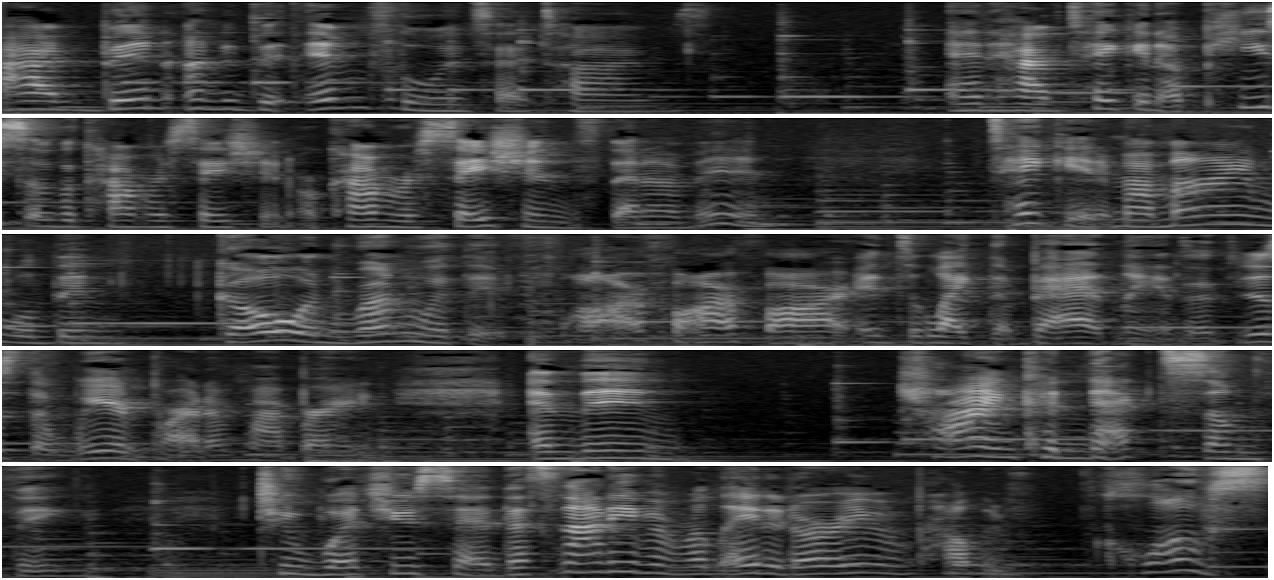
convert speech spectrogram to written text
I've been under the influence at times and have taken a piece of the conversation or conversations that I'm in, take it. My mind will then go and run with it far, far, far into like the badlands. It's just the weird part of my brain. And then try and connect something to what you said that's not even related or even probably close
